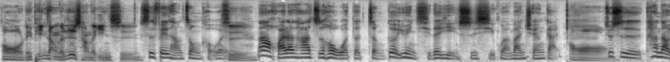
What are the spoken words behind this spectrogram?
哦，你平常的日常的饮食是非常重口味。是。那怀了她之后，我的整个孕期的饮食习惯完全改。哦，就是看到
